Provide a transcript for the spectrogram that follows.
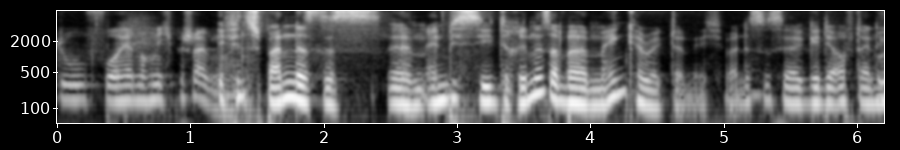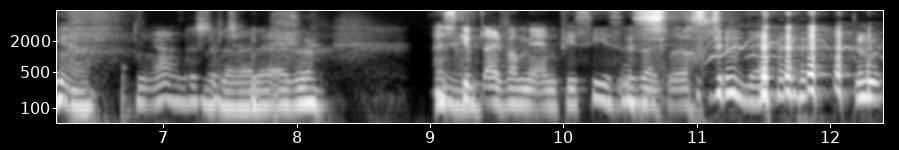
du vorher noch nicht beschreiben Ich finde es spannend, dass das ähm, NPC drin ist, aber Main Character nicht, weil das ist ja, geht ja oft einher. Ja, das stimmt. mittlerweile. Also, Es gibt einfach mehr NPCs, ist halt so. Stimmt, ja. du,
